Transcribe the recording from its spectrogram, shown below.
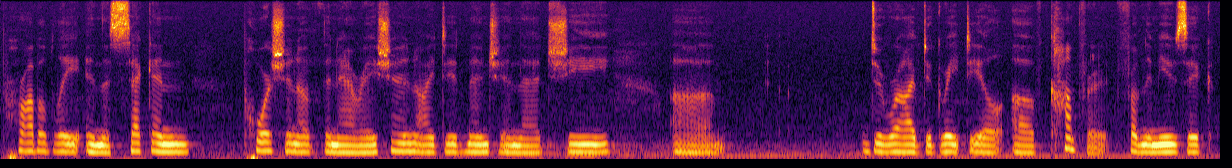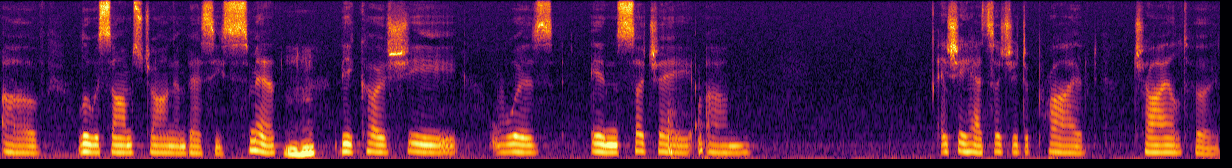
probably in the second portion of the narration, I did mention that she um, derived a great deal of comfort from the music of Louis Armstrong and Bessie Smith Mm-hmm. because she was in such a um, she had such a deprived childhood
